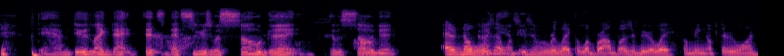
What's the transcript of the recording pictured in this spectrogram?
damn, dude, like that that's that series was so good. It was so good. And no, what was that one dude. season we were like a LeBron buzzer beater away from being up 3-1?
